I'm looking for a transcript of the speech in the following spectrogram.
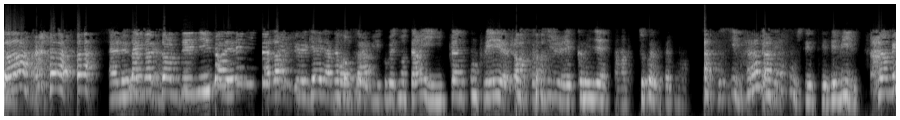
Ah Ah, le La meuf dans le déni, dans le déni, alors que le gars, il a N'importe quoi, lui, il est complètement taré, il plane complet, genre comme si je vais être comédienne, enfin n'importe quoi complètement. Pas possible, c'est fou, c'est débile. Non mais,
